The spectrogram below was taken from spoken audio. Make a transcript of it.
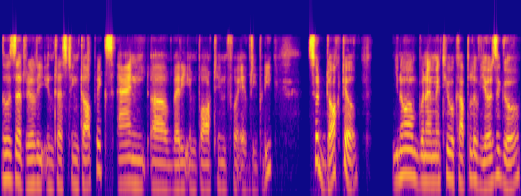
Those are really interesting topics and uh, very important for everybody. So, doctor, you know, when I met you a couple of years ago,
